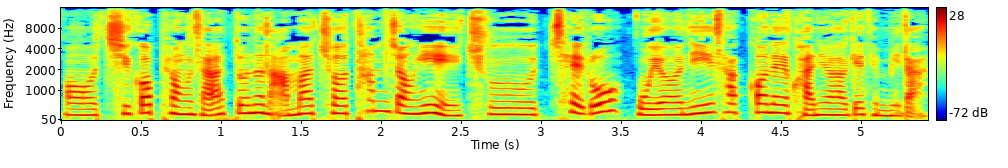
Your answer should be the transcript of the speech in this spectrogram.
어, 직업 형사 또는 아마추어 탐정이 주체로 우연히 사건에 관여하게 됩니다.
